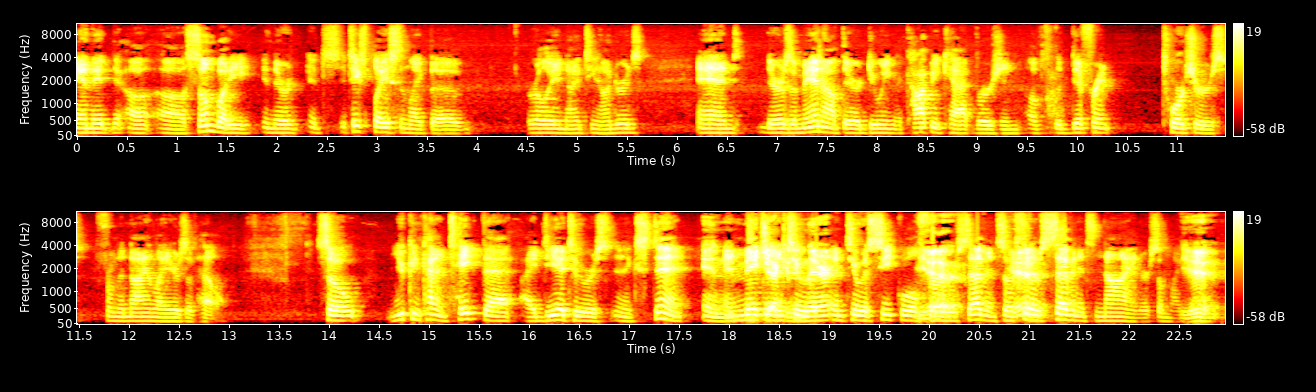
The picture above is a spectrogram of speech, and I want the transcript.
and it, uh, uh, somebody in there. It's it takes place in like the early 1900s, and there's a man out there doing a copycat version of the different tortures from the nine layers of hell. So you can kind of take that idea to an extent. And, and make it into in there. into a sequel Yeah. for seven. So instead of seven, it's nine or something like that.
